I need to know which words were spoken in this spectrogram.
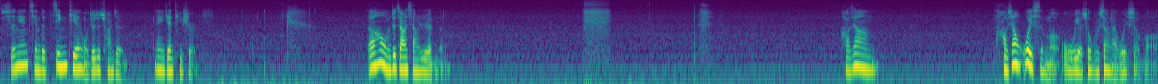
十年前的今天，我就是穿着那一件 T 恤，然后我们就这样相认了。好像，好像为什么我也说不上来为什么？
